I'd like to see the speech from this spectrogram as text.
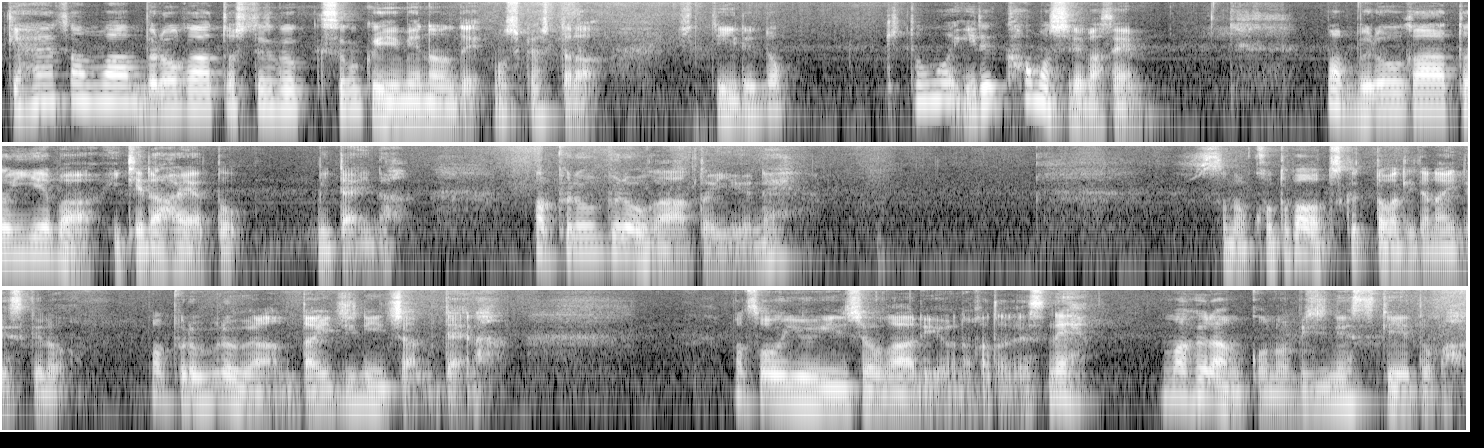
池早さんはブロガーとしてすごくすごく有名なので、もしかしたら知っているの人もいるかもしれません。まあ、ブロガーといえば池田隼人みたいな、まあ、プロブロガーというね、その言葉を作ったわけじゃないですけど、まあ、プロブロガーの第一人者みたいな、まあ、そういう印象があるような方ですね。まあ、普段このビジネス系とか、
